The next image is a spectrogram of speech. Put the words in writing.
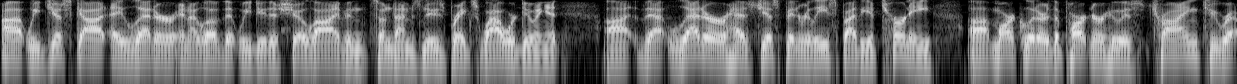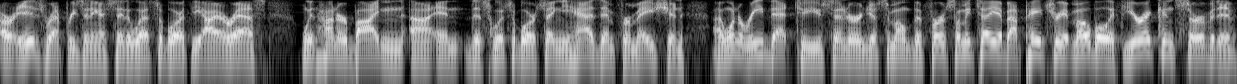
Uh, we just got a letter, and I love that we do this show live, and sometimes news breaks while we're doing it. Uh, that letter has just been released by the attorney, uh, Mark Lytle, the partner who is trying to, re- or is representing, I should say, the whistleblower at the IRS with Hunter Biden uh, and this whistleblower saying he has information. I want to read that to you, Senator, in just a moment. But first, let me tell you about Patriot Mobile. If you're a conservative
